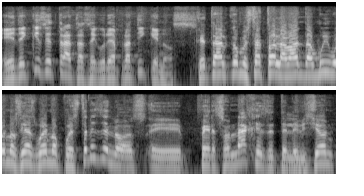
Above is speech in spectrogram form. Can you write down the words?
Eh, ¿De qué se trata, seguridad? Platíquenos. ¿Qué tal? ¿Cómo está toda la banda? Muy buenos días. Bueno, pues tres de los eh, personajes de televisión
